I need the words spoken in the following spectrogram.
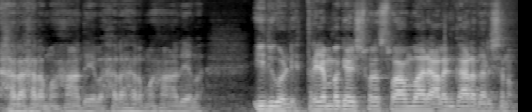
హరహర మహాదేవ హరహర మహాదేవ. ఇదిగోండి త్రయంబకేశ్వర స్వామివారి అలంకార దర్శనం.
